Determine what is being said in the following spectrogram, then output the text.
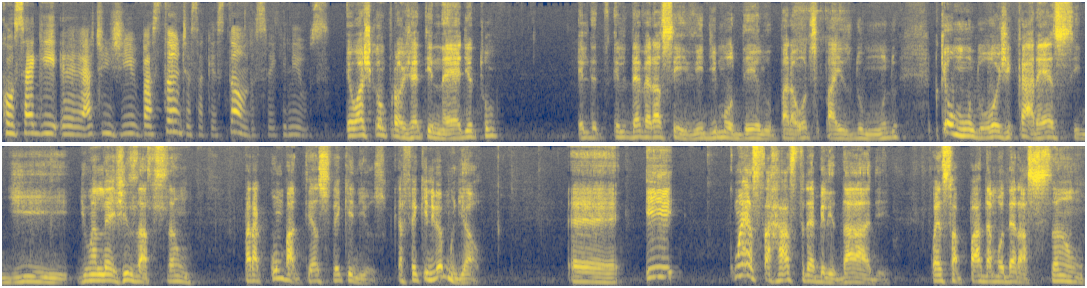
consegue é, atingir bastante essa questão das fake news? Eu acho que é um projeto inédito. Ele, ele deverá servir de modelo para outros países do mundo, porque o mundo hoje carece de, de uma legislação para combater as fake news. Porque a fake news é mundial. É, e com essa rastreabilidade, com essa parte da moderação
